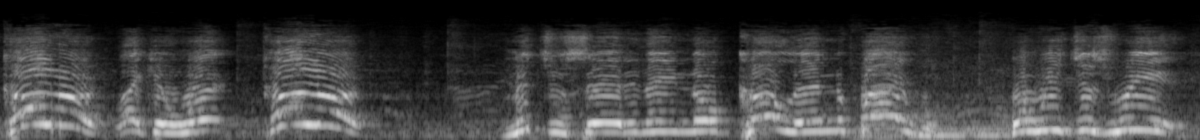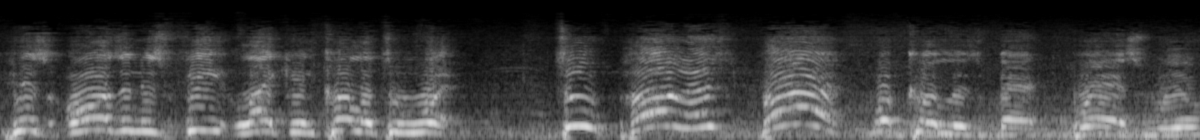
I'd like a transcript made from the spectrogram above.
color, Like in what? color. Mitchell said it ain't no color in the Bible. But we just read his arms and his feet like in color to what? To polished brass. What color is back brass, Will?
